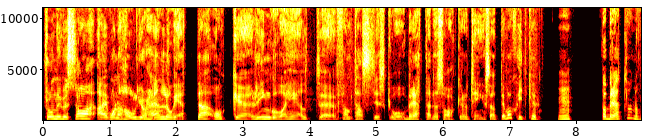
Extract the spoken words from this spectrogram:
från USA. I wanna hold your hand låg etta och eh, Ringo var helt eh, fantastisk och berättade saker och ting. Så att det var skitkul. Vad berättade han om?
